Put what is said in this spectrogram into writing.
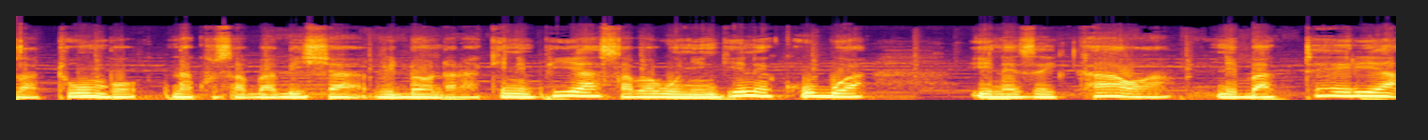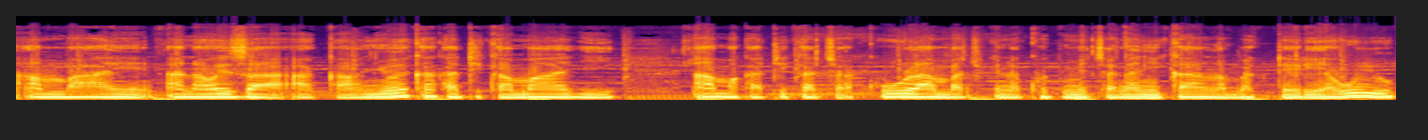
za tumbo na kusababisha vidonda. Lakini pia sababu nyingine kubwa inaweza ikawa ni bakteria ambaye anaweza akanyweka katika maji ama katika chakula ambacho kinakuwa kimechanganyikana na bakteria huyu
